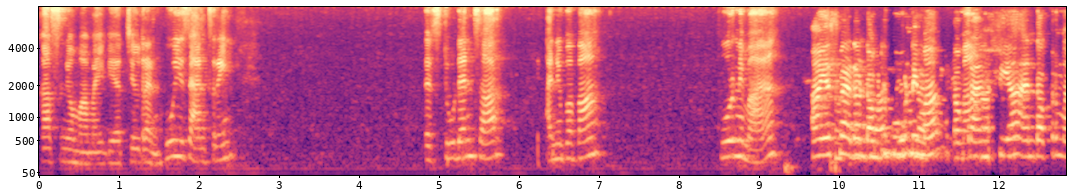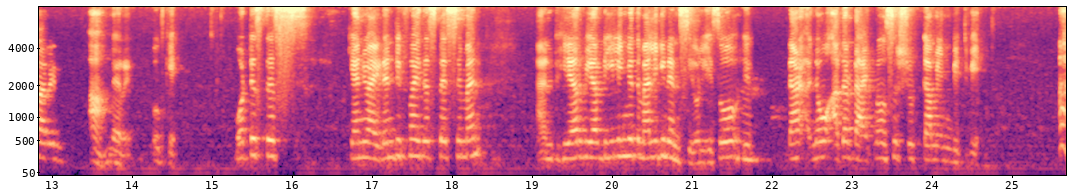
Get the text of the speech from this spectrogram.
carcinoma, my dear children? Who is answering? The students are Anubaba, Purnima? Ah, yes, madam. Dr. Purnima, Dr. Ma'am. And Dr. Marin. ah, Mary. Okay. What is this? Can you identify the specimen? And here we are dealing with malignancy only. So if that, no other diagnosis should come in between.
